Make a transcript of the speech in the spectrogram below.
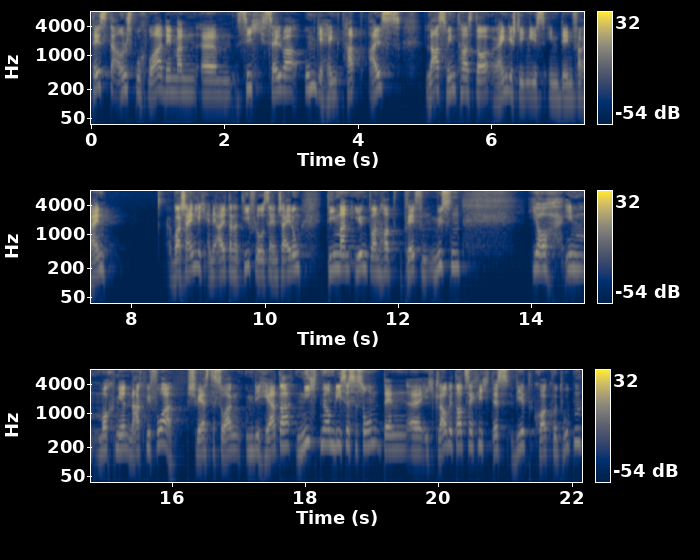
das der Anspruch war, den man ähm, sich selber umgehängt hat, als Lars Windhaus da reingestiegen ist in den Verein. Wahrscheinlich eine alternativlose Entscheidung, die man irgendwann hat treffen müssen. Ja, ich mache mir nach wie vor schwerste Sorgen um die Hertha, nicht mehr um diese Saison, denn äh, ich glaube tatsächlich, das wird Korko tupen.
